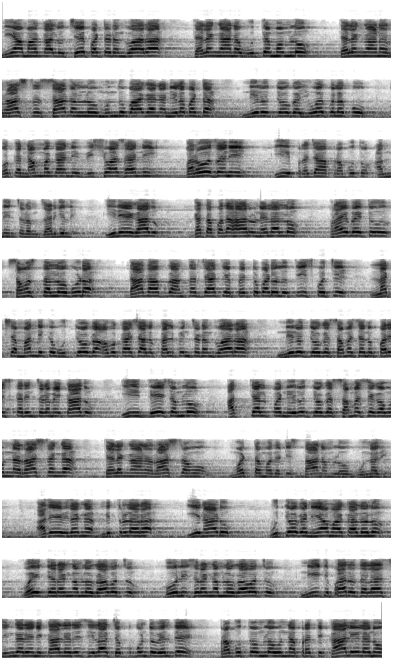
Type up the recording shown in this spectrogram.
నియామకాలు చేపట్టడం ద్వారా తెలంగాణ ఉద్యమంలో తెలంగాణ రాష్ట్ర సాధనలో ముందు భాగాన నిలబడ్డ నిరుద్యోగ యువకులకు ఒక నమ్మకాన్ని విశ్వాసాన్ని భరోసాని ఈ ప్రజా ప్రభుత్వం అందించడం జరిగింది. ఇదే కాదు గత పదహారు నెలల్లో ప్రైవేటు సంస్థల్లో కూడా దాదాపుగా అంతర్జాతీయ పెట్టుబడులు తీసుకొచ్చి లక్ష మందికి ఉద్యోగ అవకాశాలు కల్పించడం ద్వారా నిరుద్యోగ సమస్యను పరిష్కరించడమే కాదు ఈ దేశంలో అత్యల్ప నిరుద్యోగ సమస్యగా ఉన్న రాష్ట్రంగా తెలంగాణ రాష్ట్రము మొట్టమొదటి స్థానంలో ఉన్నది. అదేవిధంగా మిత్రులారా ఈనాడు ఉద్యోగ నియామకాలలో వైద్య రంగంలో కావచ్చు పోలీసు రంగంలో కావచ్చు నీటిపారుదల సింగరేణి కాలరీస్ ఇలా చెప్పుకుంటూ వెళ్తే ప్రభుత్వంలో ఉన్న ప్రతి ఖాళీలను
